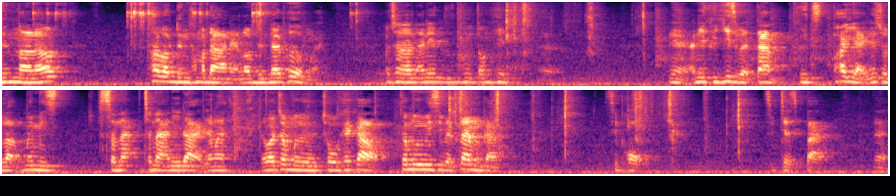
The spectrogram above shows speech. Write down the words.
ดึงมาแล้ว ถ้าเราดึงธรรมดาเนี่ยเราดึงได้เพิ่มไง ราะฉะนั้นอันนี้ต้องฮิตเออเนี่ยอันนี้คือ 21แต้มคือไพ่ใหญ่ที่สุดละไม่มีชนะชนะนี้ได้ใช่ไหมแต่ว่าเจ้ามือโชว์แค่เก้าเจ้ามือมี 11แต้มเหมือนกัน 16 17 18เนี่ย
